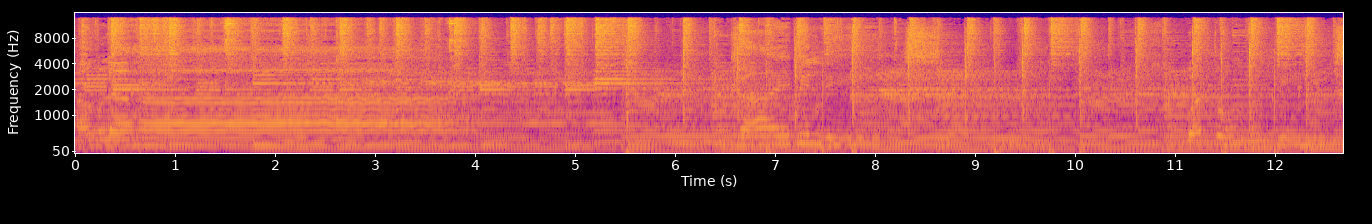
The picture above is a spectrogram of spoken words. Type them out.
ang lahat? Kay bilis Ba't umalis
